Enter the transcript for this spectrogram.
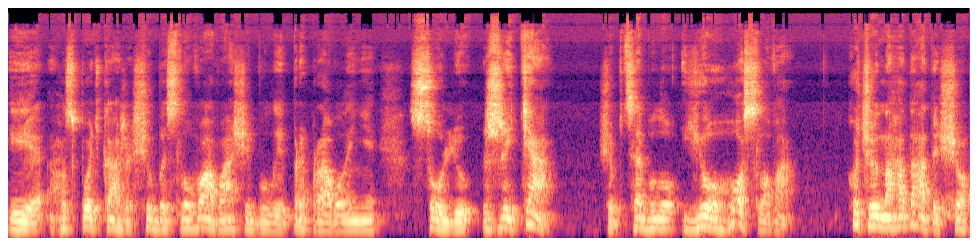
І Господь каже, щоб слова ваші були приправлені солью життя, щоб це було Його слова, Хочу нагадати, що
